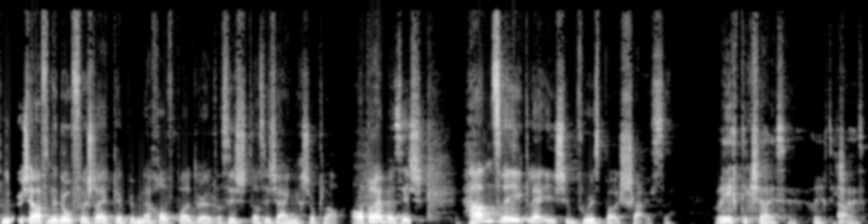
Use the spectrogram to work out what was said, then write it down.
Die musst du einfach nicht aufstrecken bei einem Kopfballduell. Das ist, das ist eigentlich schon klar. Aber eben, es ist, Handsregeln ist im Fußball scheiße. Richtig scheiße, richtig ja. scheiße.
